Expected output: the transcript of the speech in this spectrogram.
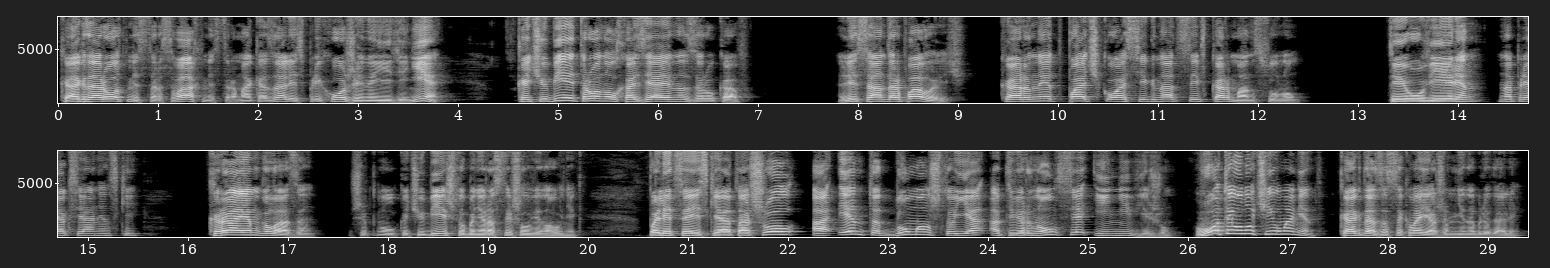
Когда ротмистр с вахмистром оказались в прихожей наедине, Кочубей тронул хозяина за рукав. «Лисандр Павлович, корнет пачку ассигнаций в карман сунул». «Ты уверен?» — напрягся Анинский. «Краем глаза», — шепнул Кочубей, чтобы не расслышал виновник. Полицейский отошел, а Энто думал, что я отвернулся и не вижу. Вот и улучил момент, когда за саквояжем не наблюдали.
